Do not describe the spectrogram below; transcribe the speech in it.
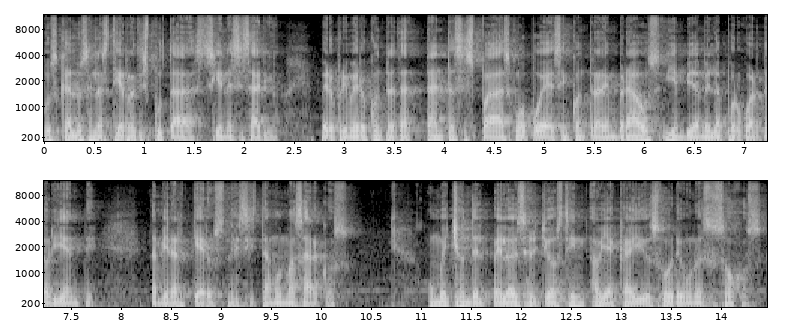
buscarlos en las tierras disputadas, si es necesario, pero primero contratad tantas espadas como podáis encontrar en Braus y envíamela por guardia oriente. También arqueros, necesitamos más arcos. Un mechón del pelo de Sir Justin había caído sobre uno de sus ojos.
